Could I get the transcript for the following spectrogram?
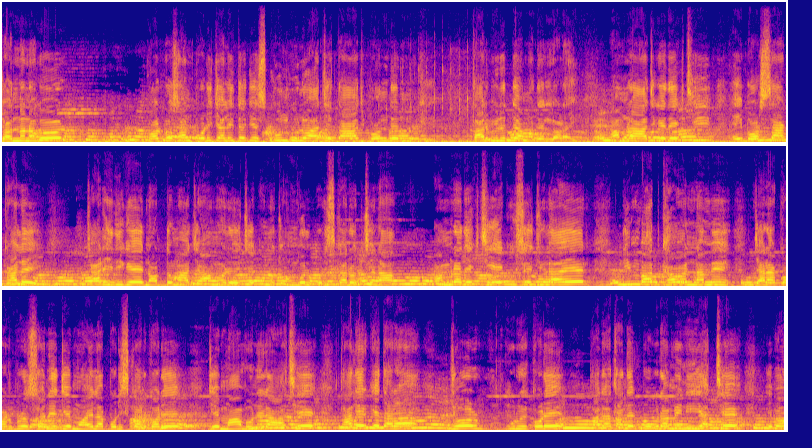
চন্দ্রনগর কর্পোরেশন পরিচালিত যে স্কুলগুলো আছে তা আজ বন্ধের মুখে। তার বিরুদ্ধে আমাদের লড়াই। আমরা আজকে দেখছি এই বর্ষাকালে চারিদিকে নর্দমা জাম রয়েছে কোনো জঙ্গল পরিষ্কার হচ্ছে না। আমরা দেখছি একুশে জুলাইয়ের ডিম ভাত খাওয়ার নামে যারা কর্পোরেশনে যে ময়লা পরিষ্কার করে যে মা বোনেরা আছে তাদেরকে তারা জোর করে তারা তাদের প্রোগ্রামে নিয়ে যাচ্ছে এবং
